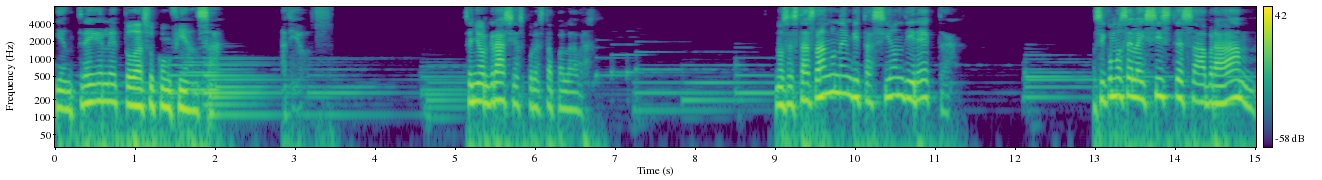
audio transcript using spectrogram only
y entréguele toda su confianza a Dios. Señor, gracias por esta palabra. Nos estás dando una invitación directa. Así como se la hiciste a Abraham,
